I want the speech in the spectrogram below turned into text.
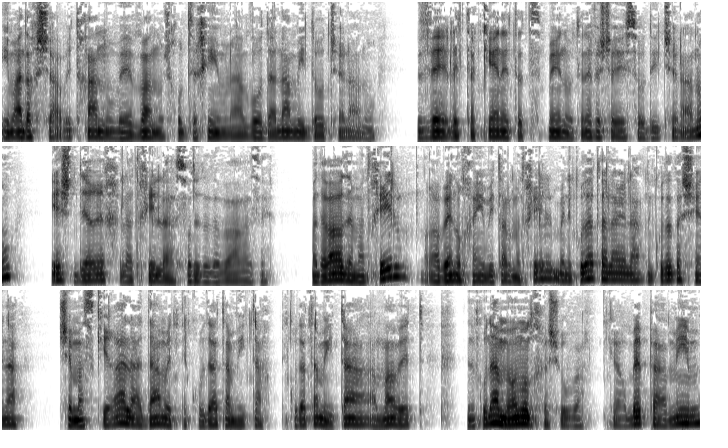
אם עד עכשיו התחלנו והבנו שאנחנו צריכים לעבוד על המידות שלנו ולתקן את עצמנו, את הנפש היסודית שלנו, יש דרך להתחיל לעשות את הדבר הזה. הדבר הזה מתחיל, רבנו חיים ויטל מתחיל בנקודת הלילה, נקודת השינה, שמזכירה לאדם את נקודת המיטה. נקודת המיטה, המוות, זו נקודה מאוד מאוד חשובה, כי הרבה פעמים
